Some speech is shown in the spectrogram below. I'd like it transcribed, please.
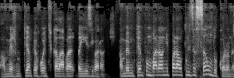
ao mesmo tempo eu vou intercalar Ba- Bahias e Barões. Ao mesmo tempo, um Baroni para a utilização do Corona.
